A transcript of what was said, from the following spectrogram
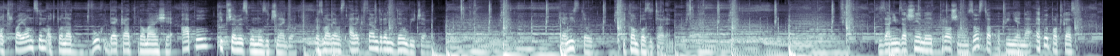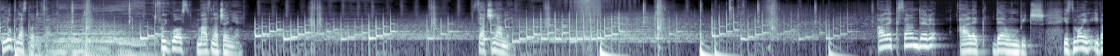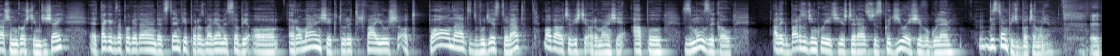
o trwającym od ponad dwóch dekad romansie Apple i przemysłu muzycznego rozmawiam z Aleksandrem Dębiczem, pianistą i kompozytorem. Zanim zaczniemy, proszę zostaw opinię na Apple Podcast lub na Spotify. Twój głos ma znaczenie. Zaczynamy. Aleksander Alek Dębicz jest moim i waszym gościem dzisiaj. E, Tak jak zapowiadałem we wstępie, porozmawiamy sobie o romansie, który trwa już od ponad 20 lat. Mowa oczywiście o romansie Apple z muzyką. Alek, bardzo dziękuję Ci jeszcze raz, że zgodziłeś się w ogóle wystąpić w Boczemu Nie.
